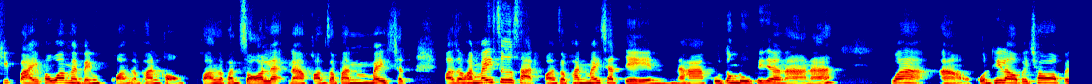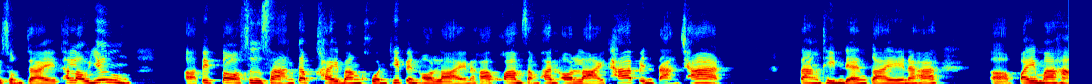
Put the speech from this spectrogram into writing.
คลิปไป เพราะว่ามันเป็นความสัมพันธ์ของความสัมพันธ์ซ้อนและนะความสัมพันธ์ไม่ชัดความสัมพันธ์ไม่ซื่อสัตย์ความสัมพันธ์ไม่ชัดเจนนะคะคุณต้องดูพิจารณานะ ว่าอ้าวคนที่เราไปชอบไปสนใจ ถ้าเรายิ่งติดต่อสื่อสารกับใครบางคนที่เป็นออนไลน์นะคะ ความสัมพันธ์ออนไลน์ถ้าเป็นต่างชาติ ต่างถิ่นแดนไกลนะคะไปมาหา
